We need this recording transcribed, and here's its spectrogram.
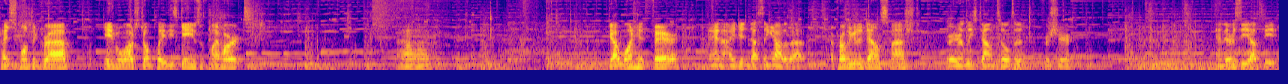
I just want the grab. Game & Watch, don't play these games with my heart. Uh, got one hit fair, and I did nothing out of that. I probably could have down smashed, or at least down tilted, for sure. And there's the up. And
